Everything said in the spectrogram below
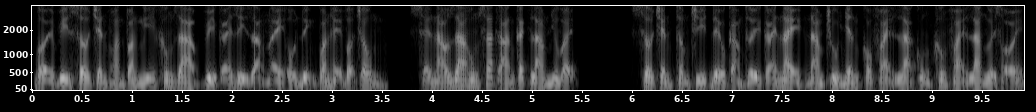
bởi vì sở chen hoàn toàn nghĩ không ra vì cái gì dạng này ổn định quan hệ vợ chồng, sẽ náo ra hung sát án cách làm như vậy. Sở chen thậm chí đều cảm thấy cái này nam chủ nhân có phải là cũng không phải là người sói,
